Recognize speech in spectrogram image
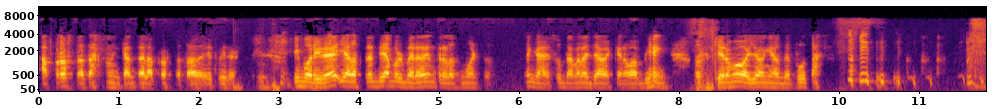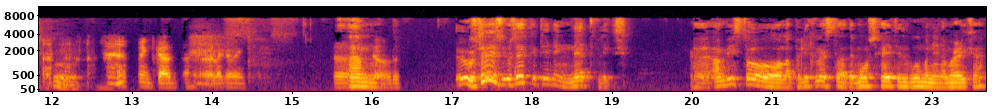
A próstata, me encanta la próstata de Twitter. Y moriré y a los tres días volveré de entre los muertos. Venga Jesús, dame las llaves que no vas bien. Los quiero mogollón, hijos de puta. Me encanta, de verdad que me encanta. Um, bruto. Ustedes, ustedes que tienen Netflix, eh, ¿han visto la película esta The Most Hated Woman in America?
